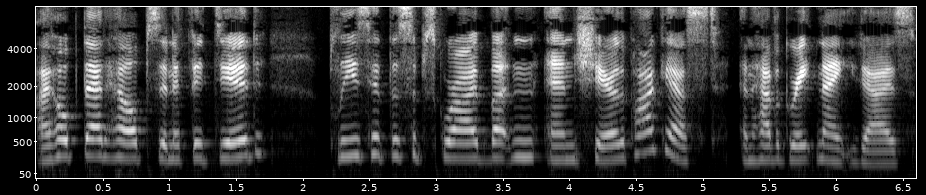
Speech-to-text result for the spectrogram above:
I hope that helps. And if it did, please hit the subscribe button and share the podcast. And have a great night, you guys.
